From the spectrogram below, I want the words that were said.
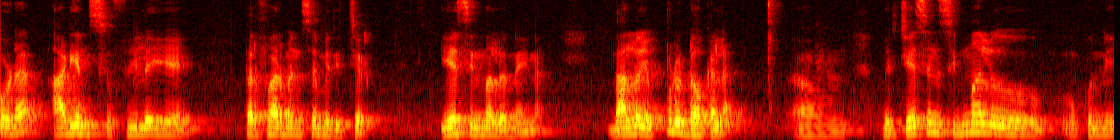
కూడా ఆడియన్స్ ఫీల్ అయ్యే పెర్ఫార్మెన్సే మీరు ఇచ్చారు. ఏ సినిమాలోనైనా. దానిలో ఎప్పుడు డోకల మీరు చేసిన సినిమాలు కొన్ని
